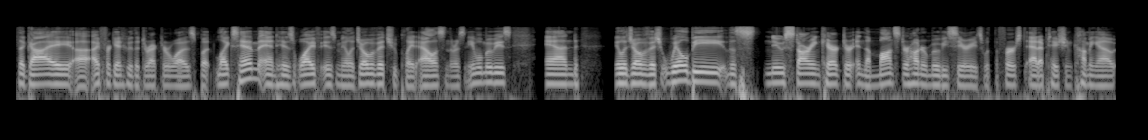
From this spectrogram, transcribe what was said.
the guy uh, I forget who the director was, but likes him, and his wife is Milla Jovovich, who played Alice in the Resident Evil movies, and Milla Jovovich will be the new starring character in the Monster Hunter movie series, with the first adaptation coming out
